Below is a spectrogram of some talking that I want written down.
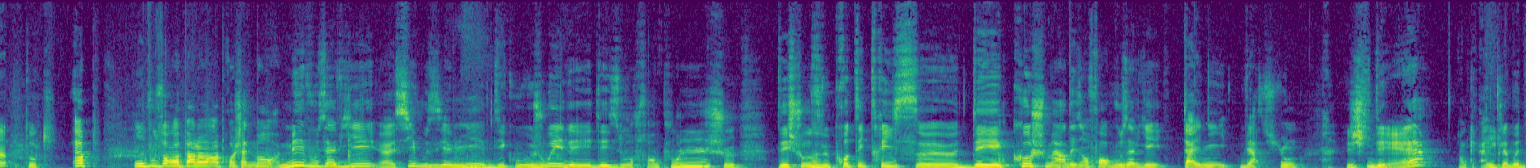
Hop. Donc, hop, on vous en reparlera prochainement, mais vous aviez, euh, si vous aimiez jouer des, ours en peluche, euh, des choses protectrices, euh, des cauchemars des enfants, vous aviez Tiny version JDR, donc avec la boîte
